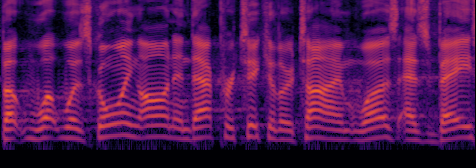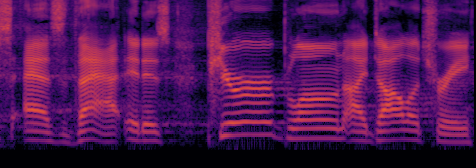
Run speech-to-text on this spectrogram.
but what was going on in that particular time was as base as that. It is pure blown idolatry,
